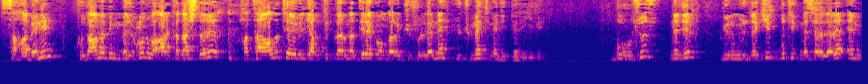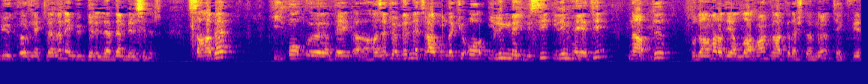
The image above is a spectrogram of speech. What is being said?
Sahabenin Kudame bin Mez'un ve arkadaşları hatalı tevil yaptıklarına direkt onların küfürlerine hükmetmedikleri gibi. Bu husus nedir? Günümüzdeki bu tip meselelere en büyük örneklerden, en büyük delillerden birisidir. Sahabe o e, Hazreti Ömer'in etrafındaki o ilim meclisi, ilim heyeti ne yaptı? Kudame radıyallahu anh ve arkadaşlarını tekfir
